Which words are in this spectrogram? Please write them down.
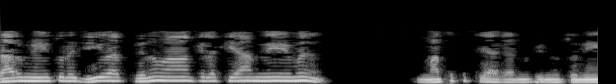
ධර්මයේ තුල ජීවත් වෙනවා කියලා කියන්නේම මතක තියාගන්න පිණුතුනි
